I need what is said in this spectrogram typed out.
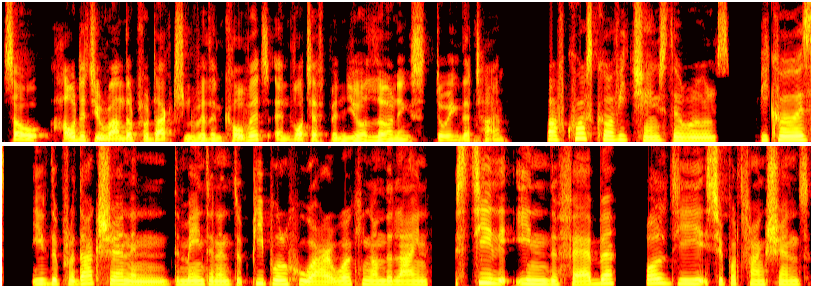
So, how did you run the production within COVID, and what have been your learnings during that time? Of course, COVID changed the rules because if the production and the maintenance, the people who are working on the line still in the fab, all the support functions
